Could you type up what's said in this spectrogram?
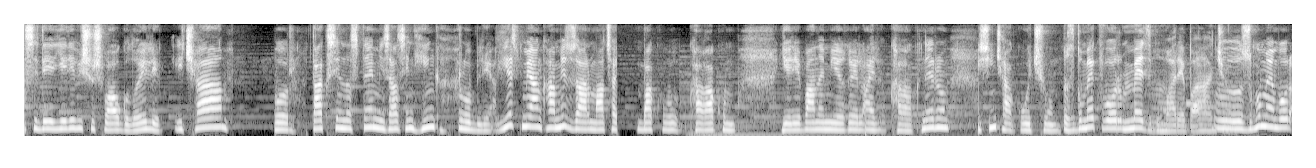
Ասի դե երևի Շուշվա ուգլը էլի։ Իջա որ տաքսի նստեմ, ինձ ասին 5 ռուբլի։ Ես մի անգամից զարմացա Բաքու քաղաքում Երևան եմ եղել այլ քաղաքներում, ինչ ա կոչում։ Զգում եք, որ մեծ գումար է պահանջում։ Զգում եմ, որ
